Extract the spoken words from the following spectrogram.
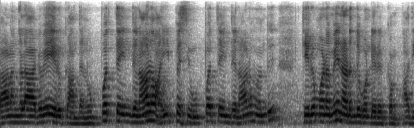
காலங்களாகவே இருக்கும். அந்த முப்பத்தைந்து நாளும் ஐப்பசி முப்பத்தைந்து நாளும் வந்து திருமணமே நடந்து கொண்டிருக்கும். அது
